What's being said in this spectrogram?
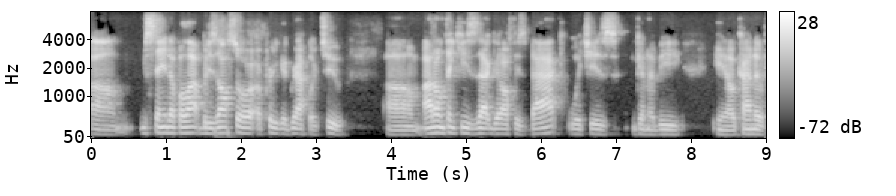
um, stand up a lot, but he's also a pretty good grappler too. Um, I don't think he's that good off his back, which is going to be, you know, kind of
